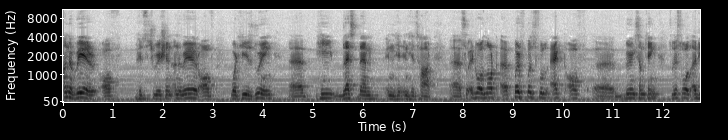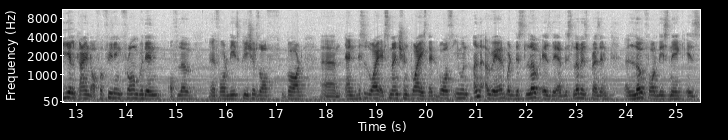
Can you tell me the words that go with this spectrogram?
unaware of his situation, unaware of what he is doing, uh, he blessed them in his, in his heart. Uh, so it was not a purposeful act of uh, doing something. So this was a real kind of a feeling from within of love uh, for these creatures of God. Um, and this is why it's mentioned twice that it was even unaware but this love is there this love is present love for the snake is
